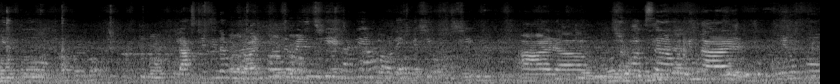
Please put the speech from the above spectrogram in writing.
কিন্তু লাস্টের দিন আমি জয়েন করতে পেরেছি এখানে আমি অনেক বেশি খুশি আর সোহাগ স্যার আমাকে তার এরকম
